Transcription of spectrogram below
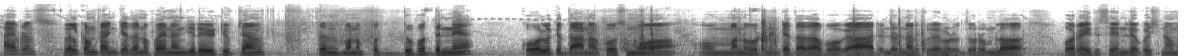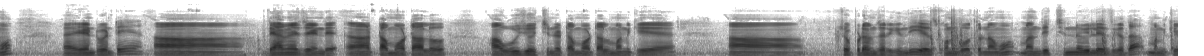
హాయ్ ఫ్రెండ్స్ వెల్కమ్ టు అంకేదన్ finance zero YouTube channel. Friends మనం పొద్దు పొద్దున్నే కోళ్ళకి దానా కోసము మన ఊరి నుంటే దాదాపు ఒక రెండున్నర కిలోమీటర్ దూరంలో ఓ రైతు సేన్లోకి వచ్చినాము. ఏంటంటే డ్యామేజ్ అయిండే టమోటాలు ఊజి వచ్చిండే టమోటాలు మనకి చెప్పడం జరిగింది వేసుకొని పోతున్నాము. మనది చిన్న విలేజ్ కదా మనకి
